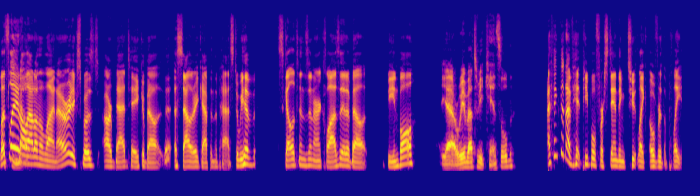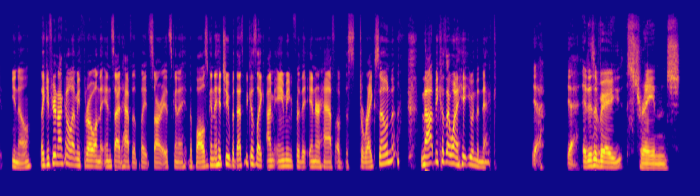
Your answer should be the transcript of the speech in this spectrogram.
Let's lay it all out on the line. I already exposed our bad take about a salary cap in the past. Do we have skeletons in our closet about beanball? Yeah. Are we about to be canceled? I think that I've hit people for standing too like over the plate, you know? Like if you're not going to let me throw on the inside half of the plate, sorry, it's going to the ball's going to hit you, but that's because like I'm aiming for the inner half of the strike zone, not because I want to hit you in the neck. Yeah. Yeah. It is a very strange,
